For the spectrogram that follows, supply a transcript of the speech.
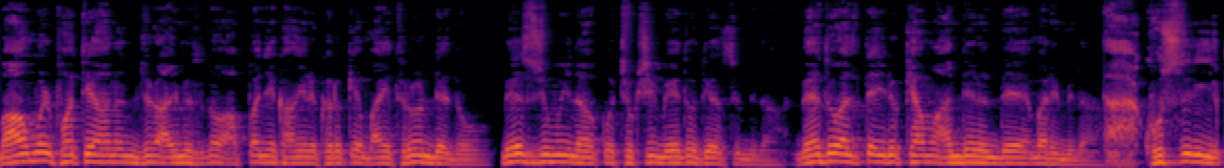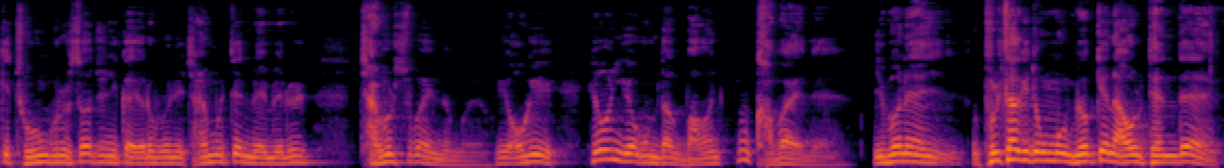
마음을 버텨야 하는 줄 알면서도 아빠님 강의를 그렇게 많이 들었는데도 매수 주문이 나왔고 즉시 매도되었습니다. 매도할 때 이렇게 하면 안 되는데 말입니다. 아, 고수들이 이렇게 좋은 글을 써주니까 여러분이 잘못된 매매를 잡을 수가 있는 거예요. 여기 회원경험당 방은 꼭 가봐야 돼. 이번에 불타기 종목 몇 개 나올 텐데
